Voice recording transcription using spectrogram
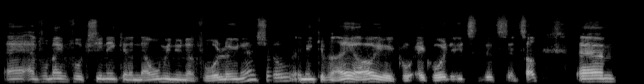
eh, en voor mijn gevoel, ik zie in één keer Naomi nu naar voren leunen. Zo, in één keer van, hey, oh, ik, ik hoorde iets, dit is interessant. Um,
